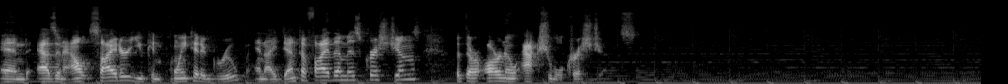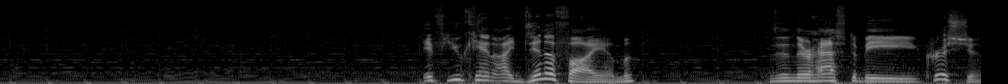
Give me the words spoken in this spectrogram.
And as an outsider, you can point at a group and identify them as Christians, but there are no actual Christians. If you can identify him, then there has to be Christians.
